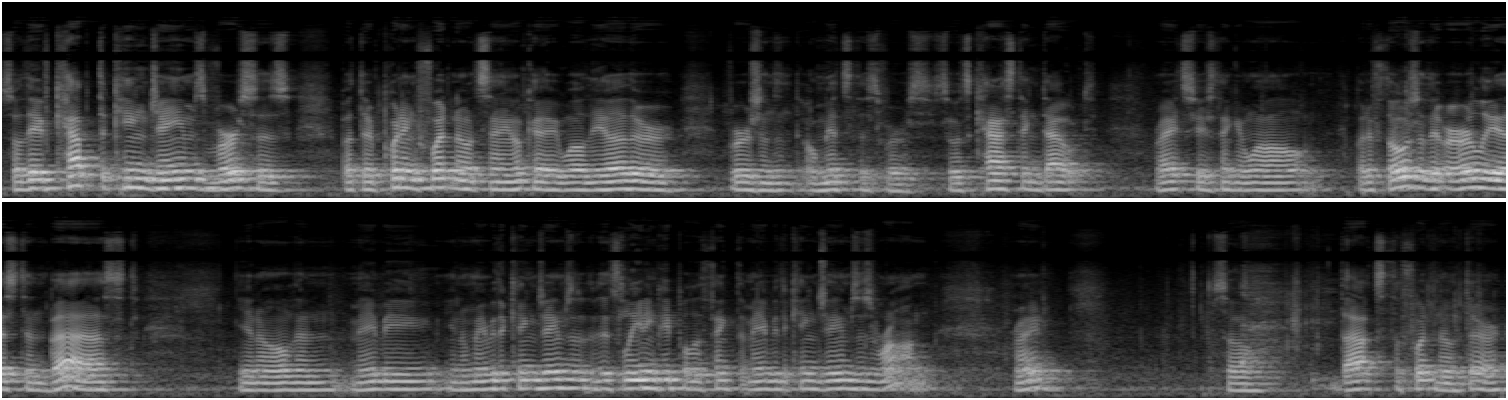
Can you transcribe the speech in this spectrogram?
So they've kept the King James verses, but they're putting footnotes saying, okay, well the other version omits this verse. So it's casting doubt, right? So you're thinking, well, but if those are the earliest and best, you know, then maybe you know maybe the King James it's leading people to think that maybe the King James is wrong, right? So that's the footnote there.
